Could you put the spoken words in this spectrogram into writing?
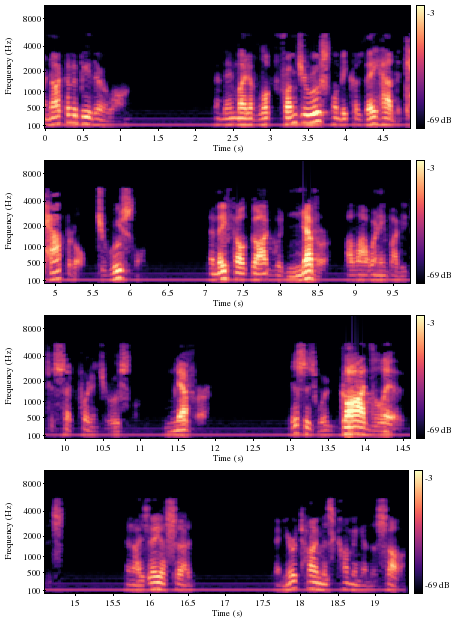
are not going to be there long. And they might have looked from Jerusalem because they had the capital, Jerusalem. And they felt God would never allow anybody to set foot in Jerusalem. Never. This is where God lives. And Isaiah said, and your time is coming in the south.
